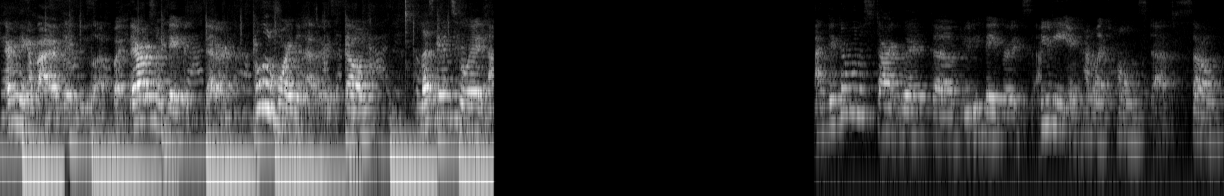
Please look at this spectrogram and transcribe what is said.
everything I buy I really do love. But there are some favorites that are a little more than others. So let's get into it. I think I want to start with the beauty favorites, beauty and kind of like home stuff. So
